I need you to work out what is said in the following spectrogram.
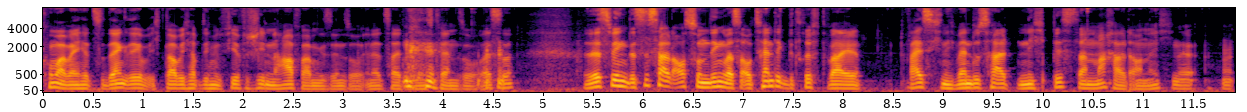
guck mal, wenn ich jetzt so denke, ich glaube, ich habe dich mit vier verschiedenen Haarfarben gesehen, so in der Zeit, die wir uns kennen, so, weißt du? Deswegen, das ist halt auch so ein Ding, was Authentik betrifft, weil, weiß ich nicht, wenn du es halt nicht bist, dann mach halt auch nicht. Ja, ja.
